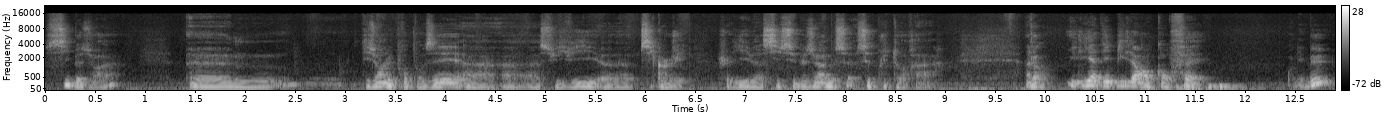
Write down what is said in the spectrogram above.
si besoin, disons lui proposer un, suivi psychologique. Je dis ben, si c'est besoin, mais c'est plutôt rare. Alors, il y a des bilans qu'on fait au début,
